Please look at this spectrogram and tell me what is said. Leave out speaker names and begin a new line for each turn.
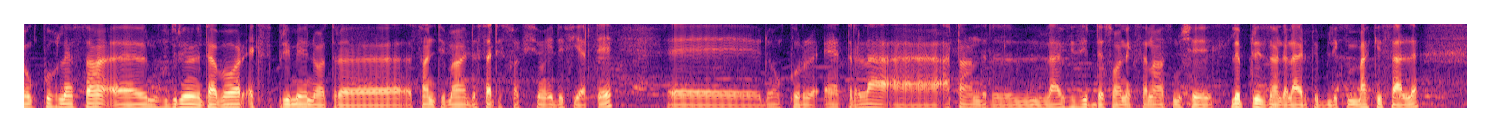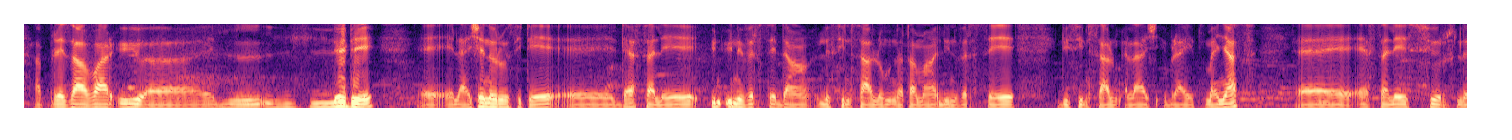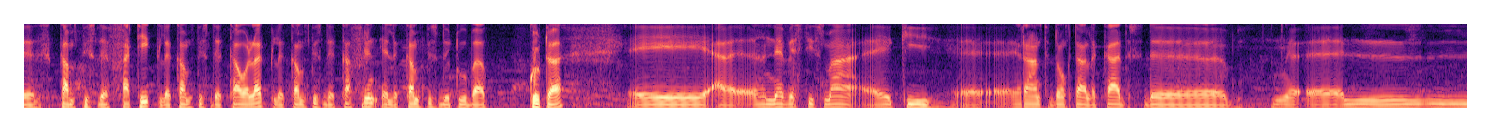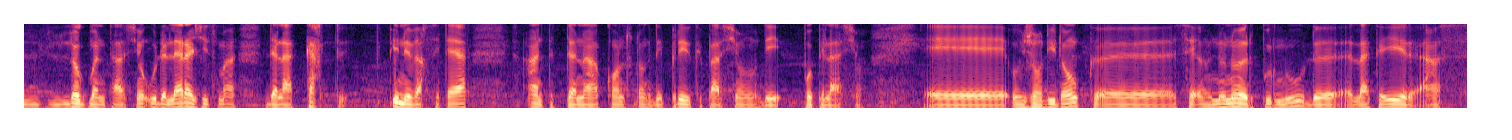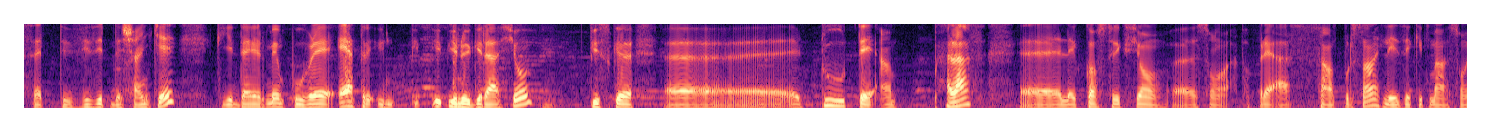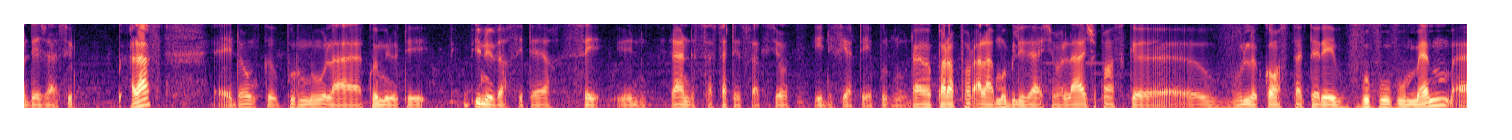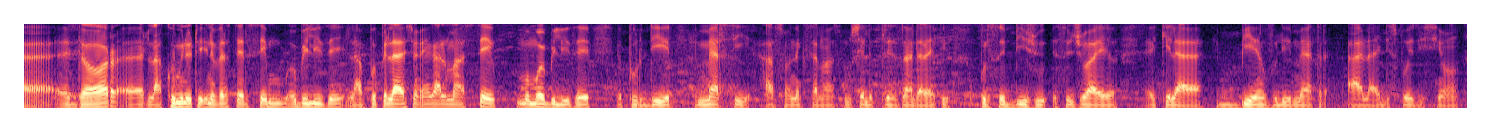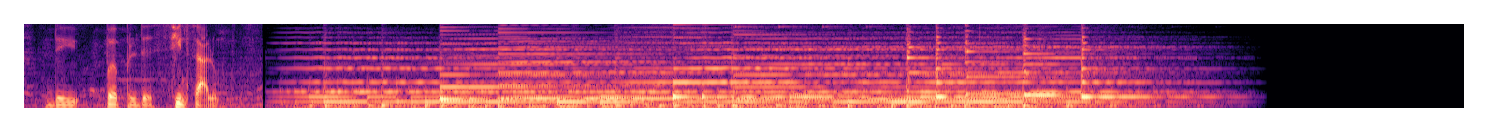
Donc pour l'instant, euh, nous voudrions d'abord exprimer notre euh, sentiment de satisfaction et de fierté. Donc pour être là à attendre la visite de son Excellence, Monsieur le Président de la République, Macky Sall, après avoir eu euh, l'idée et, la générosité d'installer une université dans le Sine Saloum, notamment l'université du Sine Saloum, Elhadji Ibrahima Magnas, installée sur le campus de Fatick, le campus de Kaolack, le campus de Kaffrine et le campus de Toubacouta. Et euh, un investissement euh, qui euh, rentre donc dans le cadre de l'augmentation ou de l'élargissement de la carte universitaire en tenant compte donc des préoccupations des populations. Aujourd'hui donc, euh, c'est un honneur pour nous de l'accueillir en cette visite de chantier qui d'ailleurs même pourrait être une inauguration puisque euh, tout est en place, euh, les constructions euh, sont à peu près à 100%, les équipements sont déjà sur place et donc pour nous la communauté universitaire, c'est une grande satisfaction et une fierté pour nous. Euh, par rapport à la mobilisation, là, je pense que vous le constaterez vous-même. Vous, euh, d'or, euh, la communauté universitaire s'est mobilisée, la population également s'est mobilisée pour dire merci à son Excellence, Monsieur le Président de la République, pour ce bijou et ce joyau qu'il a bien voulu mettre à la disposition du peuple de Sine Saloum.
